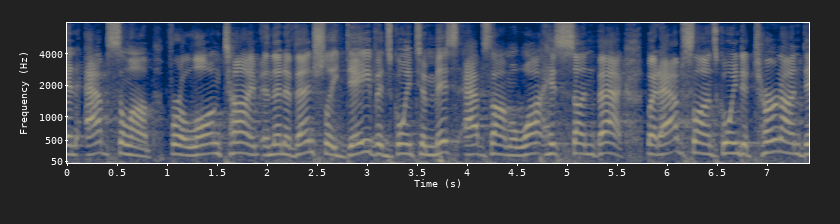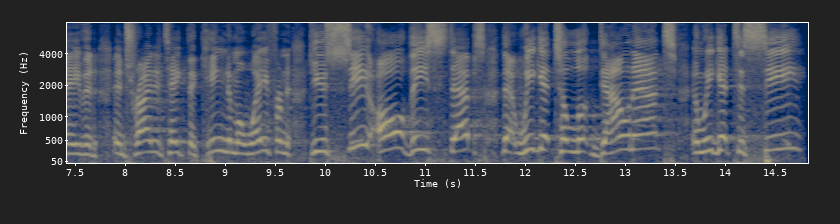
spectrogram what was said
and Absalom for a long time. And then eventually, David's going to miss Absalom and want his son back. But Absalom's going to turn on David and try to take the kingdom away from him. Do you see all these steps that we get to look down at and we get to see?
